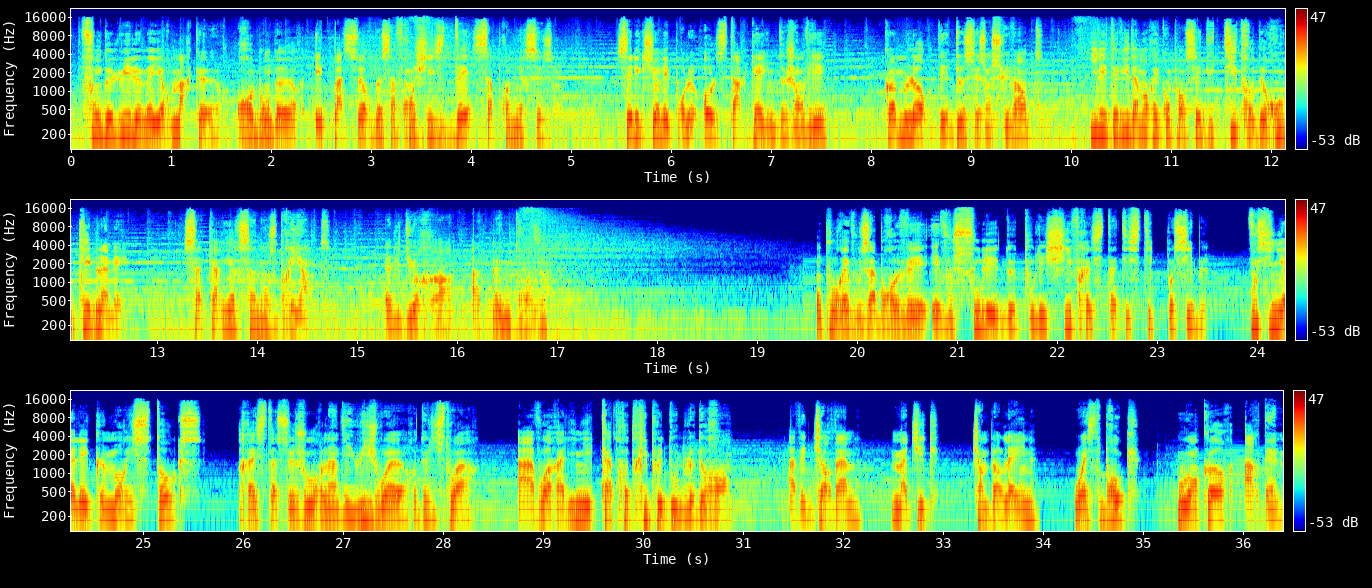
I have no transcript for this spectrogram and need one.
font de lui le meilleur marqueur, rebondeur et passeur de sa franchise dès sa première saison. Sélectionné pour le All-Star Game de janvier, comme lors des deux saisons suivantes, il est évidemment récompensé du titre de rookie de l'année. Sa carrière s'annonce brillante. Elle durera à peine trois ans. On pourrait vous abreuver et vous saouler de tous les chiffres et statistiques possibles. Vous signaler que Maurice Stokes reste à ce jour l'un des huit joueurs de l'histoire à avoir aligné quatre triples-doubles de rang, avec Jordan, Magic, Chamberlain, Westbrook ou encore Harden.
